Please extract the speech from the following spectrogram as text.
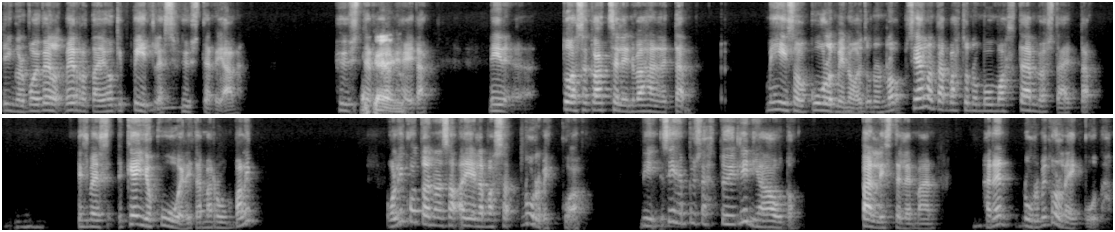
Dingon voi verrata johonkin Beatles-hysteriaan hysterian okay. heitä. Niin äh, tuossa katselin vähän, että mihin se on kulminoitunut. No, siellä on tapahtunut muun muassa tämmöistä, että esimerkiksi Keijo Kuu, eli tämä rumpali, oli kotonansa ajelemassa nurmikkoa. Niin siihen pysähtyi linja-auto pällistelemään hänen nurmikon leikkuuta.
